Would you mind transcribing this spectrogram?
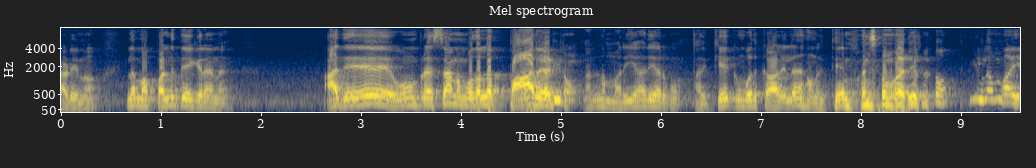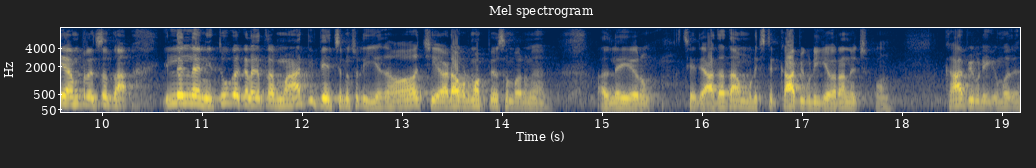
அப்படின்னும். இல்லைம்மா பல்லு தேய்க்கிறேன்னு. அது உன் ப்ரெஷ்ஷான முதல்ல பாரு அடிடும் நல்ல மரியாதையாக இருக்கும். அது கேட்கும்போது காலையில் அவனுக்கு தேன் பஞ்ச மாதிரி இருக்கும். இல்லைம்மா என் ப்ரெஸ்ஸு தான். இல்லை இல்லை நீ தூக்க கழகத்தில் மாற்றி தேய்ச்சுன்னு சொல்லி ஏதாச்சும் ஏடா கூடமாக பேசும் பாருங்க. அதில் ஏறும். சரி அதை தான் முடிச்சுட்டு காப்பி குடிக்க வரான்னு வச்சுப்போம். காப்பி குடிக்கும்போது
